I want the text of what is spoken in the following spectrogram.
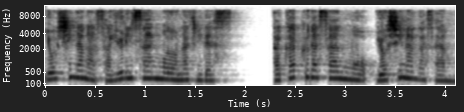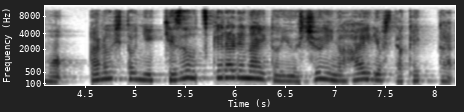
吉永さゆりさんも同じです。高倉さんも吉永さんも、あの人に傷をつけられないという周囲が配慮した結果、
